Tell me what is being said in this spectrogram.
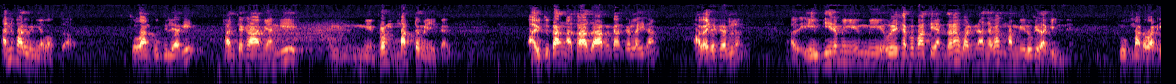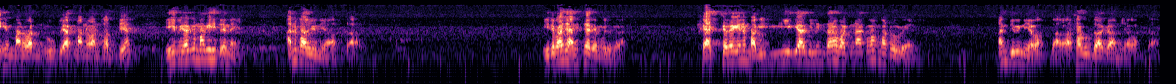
අන්න පළවෙනි අවස්ථාව. සෝවාන් බුද්ධිලයාගේ පංචකාමයන්ගේ මේ මට්ටම ඒකයි. අයුතුකම් අසාධාරණකම් කරලා හිටන් අවැඩ කරලා ඒ විදිහට මේ මේ ඔය සැපපස්සේ යන තරම් වටිනා සැපක් මම මේ ලෝකේ දකින්නේ. රූප මට එහෙම මනවත් රූපයක් මනවන් සබ්දයක් එහෙම එකක මගේ හිත නැහැ. අන්න පළවෙනි අවස්ථාව. ඊට පස්සේ අනිත් හැරෙ මොකද කරන්නේ? ෆැස් කරගෙන මගේ ගිහිය ගියා බිලින් තරම් වටිනාකමක් මට ඕනේ. අන්න දෙවෙනි අවස්ථාව අසකුරුදාගාමී අවස්ථාව.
